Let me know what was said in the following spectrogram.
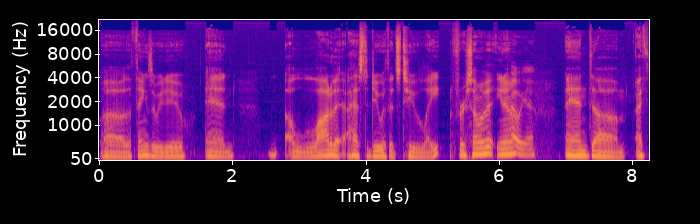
uh, the things that we do, and a lot of it has to do with it's too late for some of it. You know. Oh, yeah. And um, I th-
